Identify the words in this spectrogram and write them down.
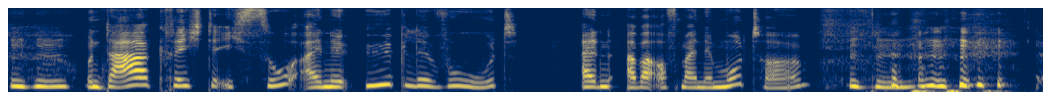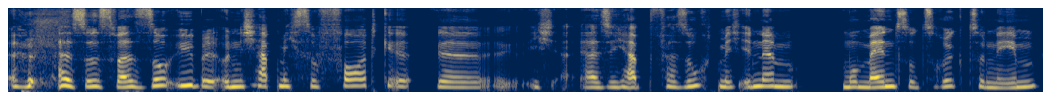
Mhm. Und da kriegte ich so eine üble Wut, ein, aber auf meine Mutter. Mhm. also es war so übel und ich habe mich sofort, ge, äh, ich, also ich habe versucht, mich in dem Moment so zurückzunehmen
